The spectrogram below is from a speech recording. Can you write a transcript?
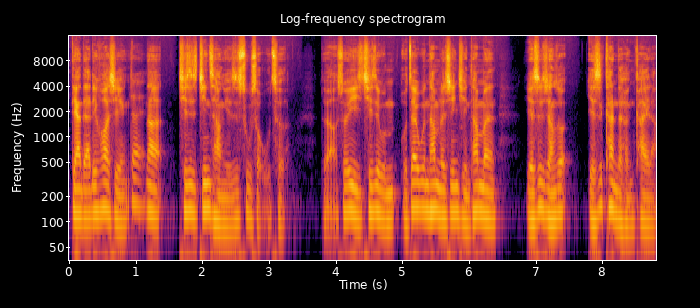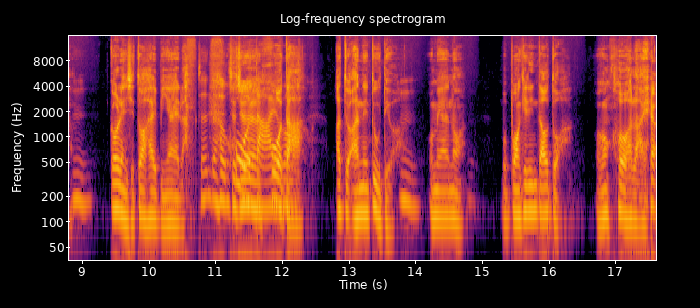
点点的化险，对，那其实经常也是束手无策，对啊，所以其实我我在问他们的心情，他们也是想说，也是看得很开朗，嗯，高人是多海边爱啦，真的很豁达，豁达啊，就安尼度掉，嗯，我没安弄，我搬去领导大，我讲好来啊，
